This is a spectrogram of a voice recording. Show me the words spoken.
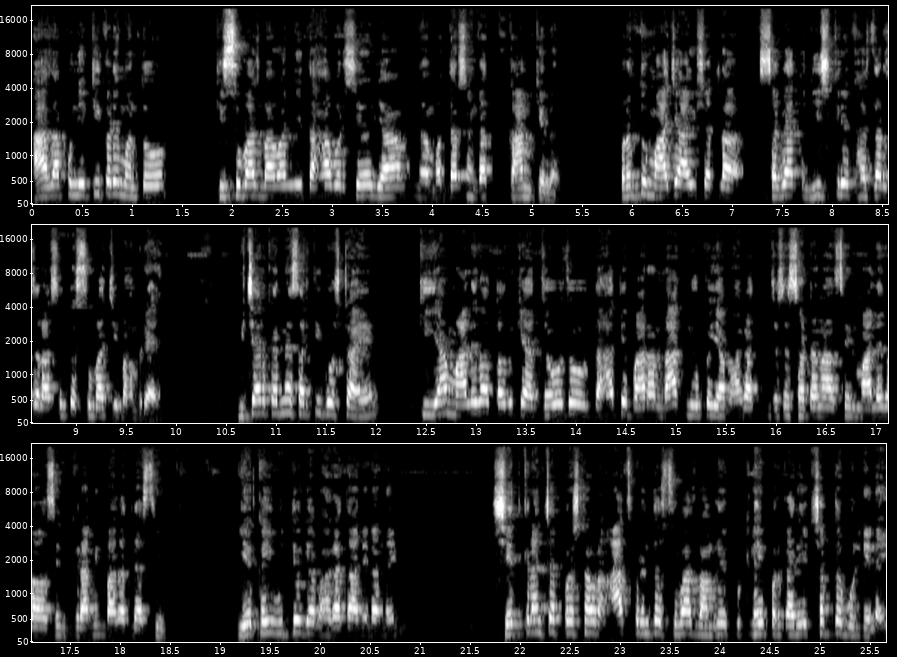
आज आपण एकीकडे म्हणतो की सुभाष बाबांनी दहा वर्ष या मतदारसंघात काम केलं. परंतु माझ्या आयुष्यातला सगळ्यात निष्क्रिय खासदार जर असेल तर सुभाषजी भांबरे आहे विचार करण्यासारखी गोष्ट आहे की या मालेगाव तालुक्यात जवळजवळ दहा ते बारा लाख लोक या भागात जसं सटाणा असेल मालेगाव असेल ग्रामीण भागातले असतील एकही उद्योग या भागात आलेला नाही. शेतकऱ्यांच्या प्रश्नावर आजपर्यंत सुभाष भामरे कुठल्याही प्रकारे एक शब्द बोलले नाही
